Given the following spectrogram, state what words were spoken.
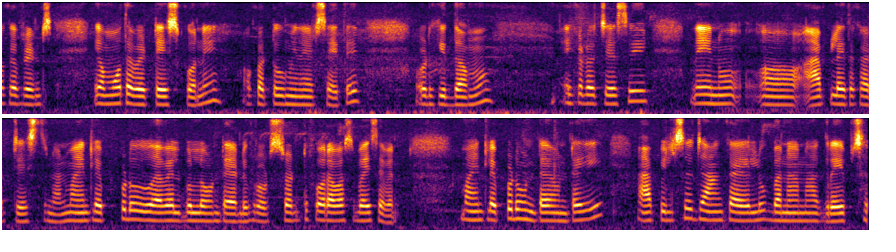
ఓకే ఫ్రెండ్స్ ఇక మూత పెట్టేసుకొని ఒక టూ మినిట్స్ అయితే ఉడికిద్దాము. ఇక్కడ వచ్చేసి నేను యాపిల్ అయితే కట్ చేస్తున్నాను. మా ఇంట్లో ఎప్పుడు అవైలబుల్లో ఉంటాయండి fruits twenty four hours by seven. మా ఇంట్లో ఎప్పుడు ఉంటాయి ఉంటాయి యాపిల్స్ జాంకాయలు బనానా గ్రేప్స్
